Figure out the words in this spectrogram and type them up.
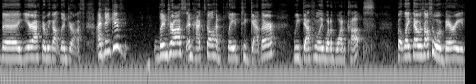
the year after we got Lindros. I think if Lindros and Hextall had played together, we definitely would have won cups. But like that was also a very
